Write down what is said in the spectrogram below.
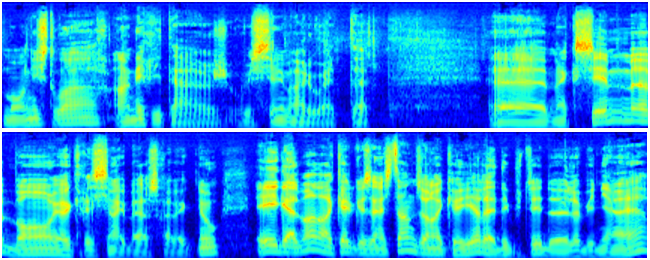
mon histoire en héritage au cinéma Alouette. Euh, Maxime, bon, euh, Christian Hébert sera avec nous. Et également, dans quelques instants, nous allons accueillir la députée de Lobinière,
